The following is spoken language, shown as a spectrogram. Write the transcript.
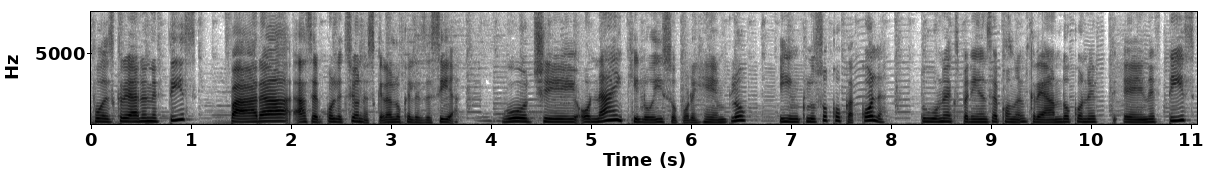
puedes crear NFTs para hacer colecciones, que era lo que les decía. Gucci o Nike lo hizo, por ejemplo, incluso Coca-Cola tuvo una experiencia con el creando con NFTs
